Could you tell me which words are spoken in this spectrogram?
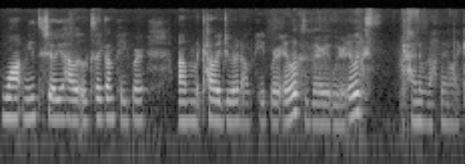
want me to show you how it looks like on paper. Um, like how I drew it on paper. It looks very weird. It looks kind of nothing like it.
